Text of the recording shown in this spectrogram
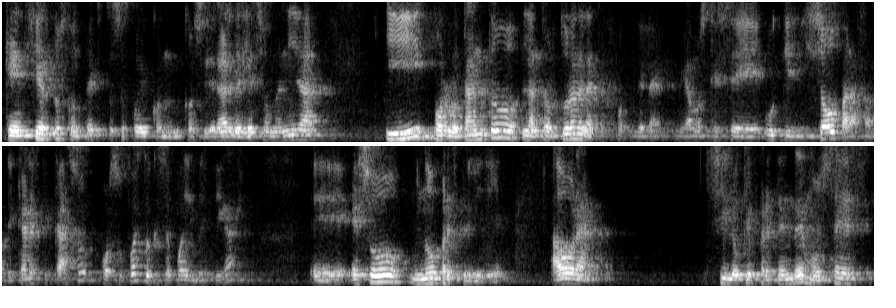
que en ciertos contextos se puede considerar de lesa humanidad y por lo tanto la tortura de la, que, digamos, que se utilizó para fabricar este caso, por supuesto que se puede investigar. Eh, eso no prescribiría. Ahora, si lo que pretendemos es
